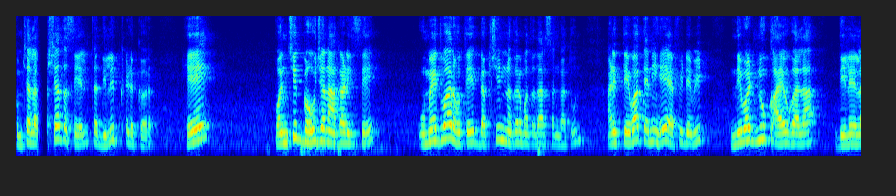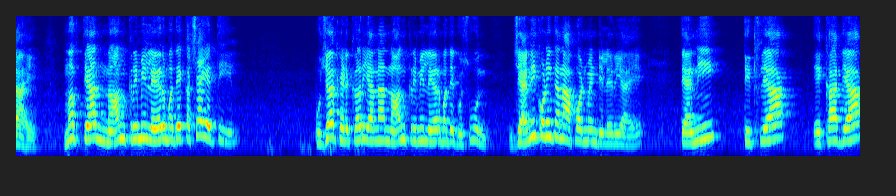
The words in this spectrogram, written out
तुमच्या लक्षात असेल तर दिलीप खेडकर हे वंचित बहुजन आघाडीचे उमेदवार होते दक्षिण नगर मतदारसंघातून आणि तेव्हा त्यांनी हे ॲफिडेव्हिट निवडणूक आयोगाला दिलेलं आहे. मग त्या नॉन क्रिमी लेअरमध्ये कशा येतील? पूजा खेडकर यांना नॉन क्रिमी लेअरमध्ये घुसवून ज्यांनी कोणी त्यांना अपॉइंटमेंट दिलेली आहे त्यांनी तिथल्या एखाद्या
